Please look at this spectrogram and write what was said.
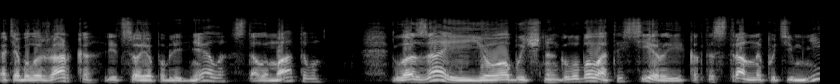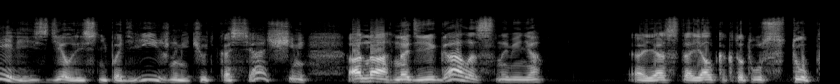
Хотя было жарко, лицо ее побледнело, стало матовым. Глаза ее, обычно голубовато-серые, как-то странно потемнели и сделались неподвижными, чуть косящими. Она надвигалась на меня, а я стоял, как тот уступ,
